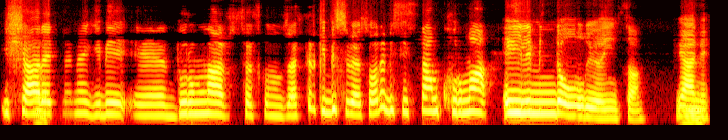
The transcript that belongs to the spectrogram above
işaretleme gibi e, durumlar söz konusu olacaktır ki bir süre sonra bir sistem kurma eğiliminde oluyor insan. Yani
